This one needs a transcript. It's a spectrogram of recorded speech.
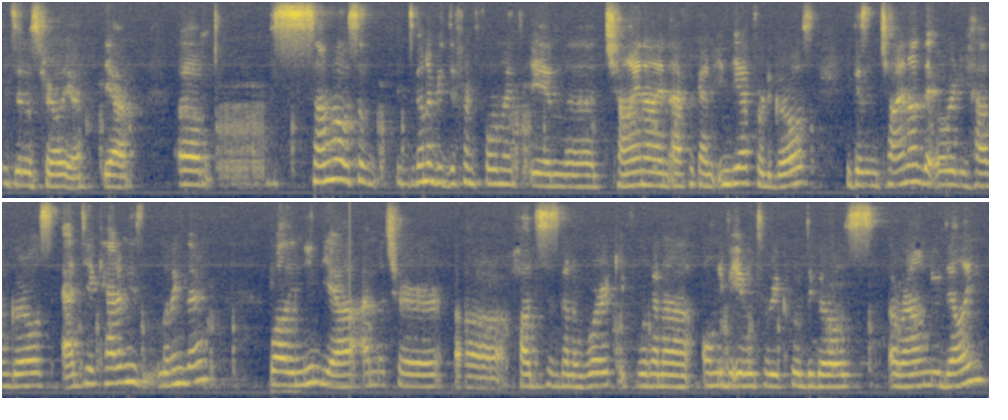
It's in Australia, yeah. Um, somehow, so it's going to be different format in uh, China and Africa and India for the girls because in China they already have girls at the academies living there. While in India, I'm not sure uh, how this is going to work. If we're going to only be able to recruit the girls around New Delhi,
